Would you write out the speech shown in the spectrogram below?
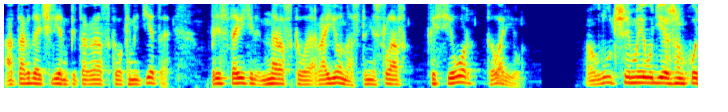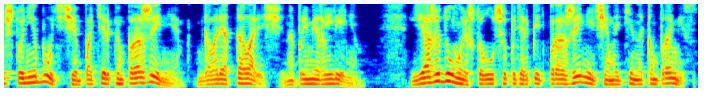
а тогда член Петроградского комитета, представитель Наровского района Станислав Кассиор говорил «Лучше мы удержим хоть что-нибудь, чем потерпим поражение», говорят товарищи, например, Ленин. Я же думаю, что лучше потерпеть поражение, чем идти на компромисс.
